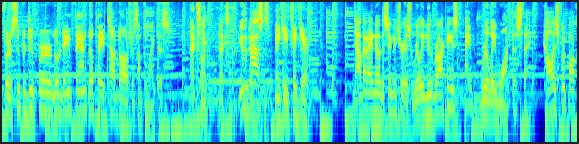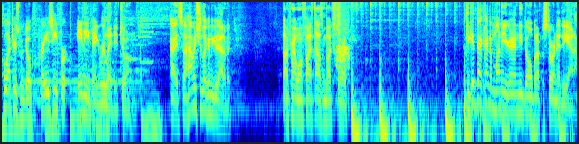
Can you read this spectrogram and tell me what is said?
for a super duper Notre Dame fan. They'll pay top dollar for something like this. Excellent. Excellent. You're the best. Thank you. Take care. Now that I know the signature is really Knute Rockne's, I really want this thing. College football collectors would go crazy for anything related to him. All right, so how much you looking to get out of it? I probably want 5000 bucks for it. To get that kind of money, you're gonna need to open up a store in Indiana.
